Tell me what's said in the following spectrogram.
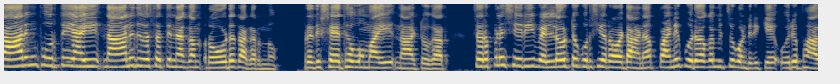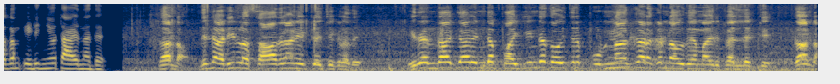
ടാറിംഗ് പൂർത്തിയായി നാല് ദിവസത്തിനകം റോഡ് തകർന്നു. പ്രതിഷേധവുമായി നാട്ടുകാർ. ചെറുപ്പളശ്ശേരി വെള്ളോട്ടുകുറിശി റോഡാണ് പണി പുരോഗമിച്ചുകൊണ്ടിരിക്കെ ഒരു ഭാഗം ഇടിഞ്ഞു താഴ്ന്നത്. കണ്ടോ? ഇതിന്റെ അടിയിലുള്ള സാധനമാണ് ഇട്ട് വെച്ചിരിക്കുന്നത്. ഇതെന്താ വെച്ചാൽ എന്റെ പയ്യന്റെ തൊഴുത്തിൽ പുണ്ണാക്ക് കിടക്കണ്ടാവും ഇതേമാതിരി ഫെല്ലറ്റ് ഇതാണ്ട.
